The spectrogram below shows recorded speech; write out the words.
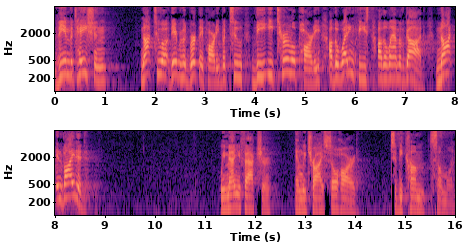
the invitation not to a neighborhood birthday party, but to the eternal party of the wedding feast of the Lamb of God. Not invited. We manufacture and we try so hard to become someone.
